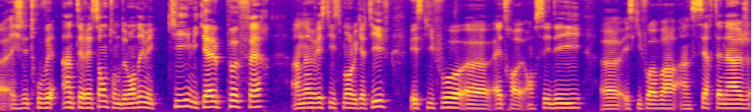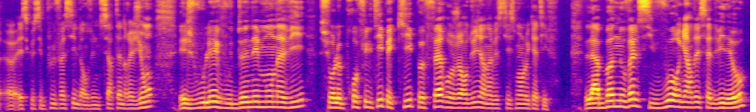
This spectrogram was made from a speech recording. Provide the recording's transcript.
euh, et je l'ai trouvée intéressante. On me demandait mais qui, Mickaël, peut faire un investissement locatif? Est-ce qu'il faut euh, être en CDI euh, Est-ce qu'il faut avoir un certain âge? Est-ce que c'est plus facile dans une certaine région? Et je voulais vous donner mon avis sur le profil type et qui peut faire aujourd'hui un investissement locatif. La bonne nouvelle, si vous regardez cette vidéo,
